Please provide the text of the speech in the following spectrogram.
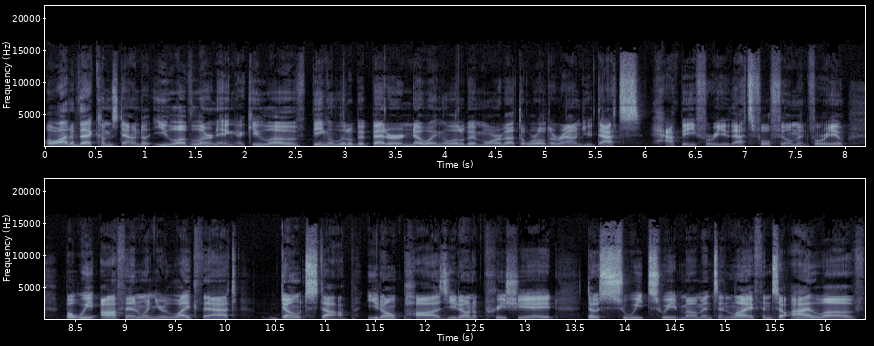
A lot of that comes down to you love learning. Like you love being a little bit better knowing a little bit more about the world around you. That's happy for you. That's fulfillment for you. But we often when you're like that don't stop. You don't pause. You don't appreciate those sweet, sweet moments in life. And so I love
